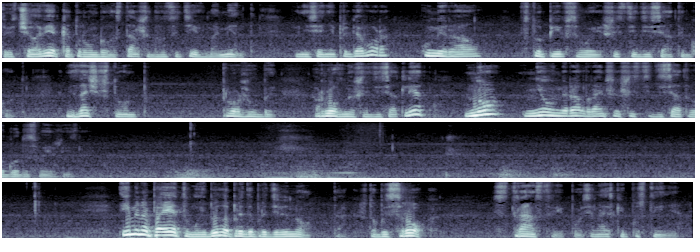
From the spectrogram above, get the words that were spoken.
То есть человек, которому было старше 20 в момент вынесения приговора, умирал, вступив в свой 60-й год. Не значит, что он прожил бы ровно 60 лет, но не умирал раньше 60-го года своей жизни. Именно поэтому и было предопределено, так, чтобы срок странствий по Синайской пустыне –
